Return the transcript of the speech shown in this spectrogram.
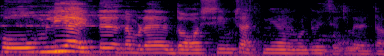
ഹോംലി ആയിട്ട് നമ്മുടെ ദോശയും ചട്നിയാണ് കൊണ്ട് വെച്ചിട്ടുള്ളത് കേട്ടോ.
